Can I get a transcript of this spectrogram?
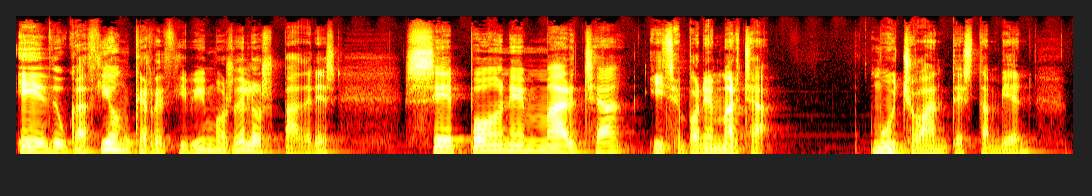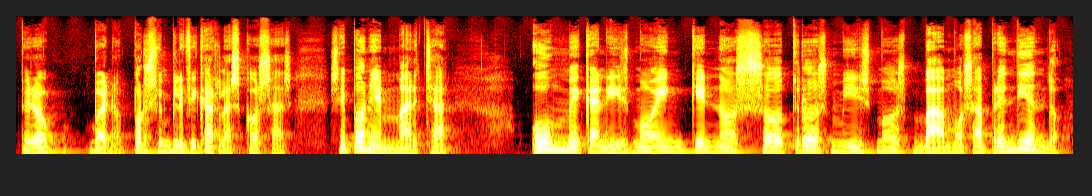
educación que recibimos de los padres se pone en marcha, y se pone en marcha mucho antes también, pero bueno, por simplificar las cosas, se pone en marcha un mecanismo en que nosotros mismos vamos aprendiendo.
